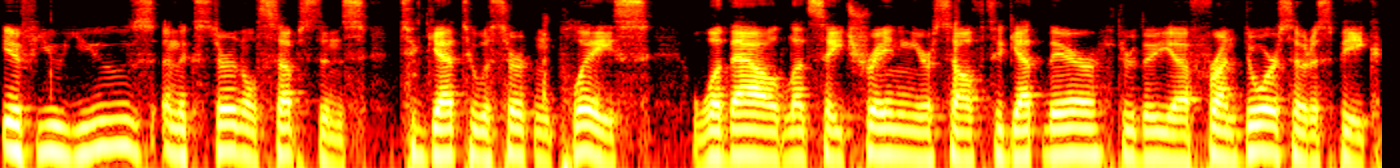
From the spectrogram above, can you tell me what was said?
if you use an external substance to get to a certain place without, let's say, training yourself to get there through the uh, front door, so to speak,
